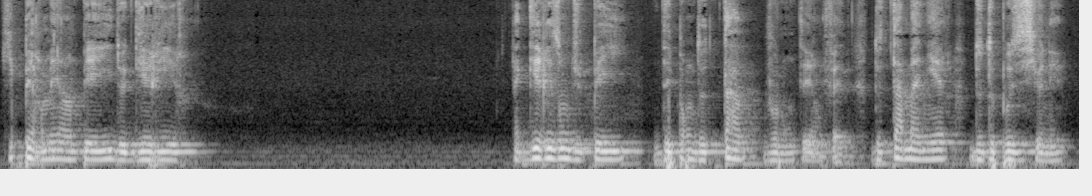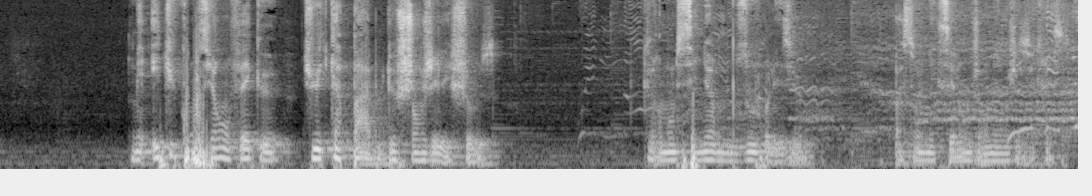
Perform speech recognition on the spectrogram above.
qui permet à un pays de guérir. La guérison du pays dépend de ta volonté en fait, de ta manière de te positionner. Mais es-tu conscient en fait que tu es capable de changer les choses? Que vraiment le Seigneur nous ouvre les yeux. Passons une excellente journée en Jésus-Christ.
